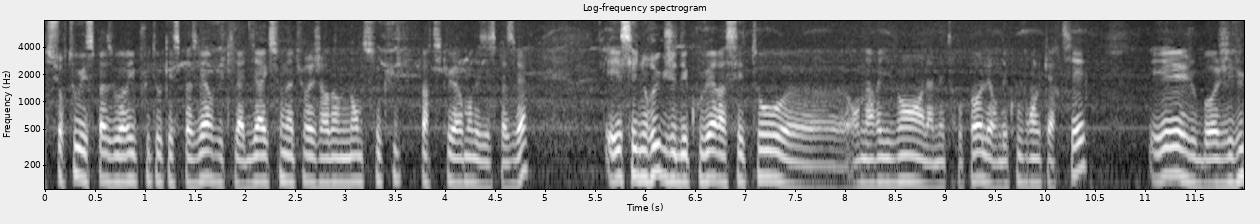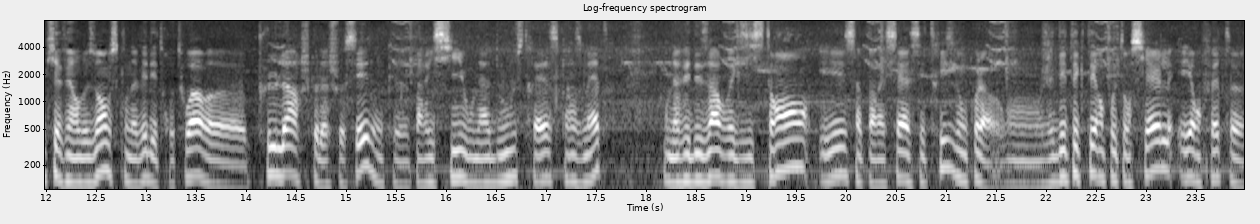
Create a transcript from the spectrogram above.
surtout espace voirie plutôt qu'espace vert, vu que la direction nature et jardin de Nantes s'occupe particulièrement des espaces verts. Et c'est une rue que j'ai découvert assez tôt euh, en arrivant à la métropole et en découvrant le quartier. Et j'ai vu qu'il y avait un besoin parce qu'on avait des trottoirs euh, plus larges que la chaussée. Donc euh, par ici, on a 12, 13, 15 mètres. On avait des arbres existants et ça paraissait assez triste. Donc voilà, j'ai détecté un potentiel et en fait, euh,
